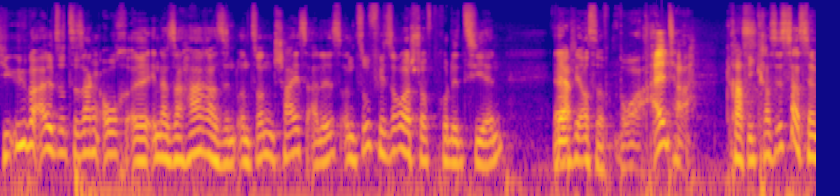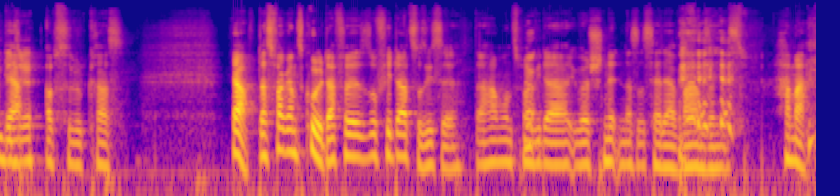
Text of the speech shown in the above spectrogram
die überall sozusagen auch äh, in der Sahara sind und so einen Scheiß alles und so viel Sauerstoff produzieren. Da Ja. dachte ich auch so, boah, Alter, Krass. wie krass ist das denn Ja, bitte? absolut krass. Ja, das war ganz cool. Dafür so viel dazu, siehst du. Da haben wir uns mal Ja. wieder überschnitten. Das ist ja der Wahnsinn. Das Hammer.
